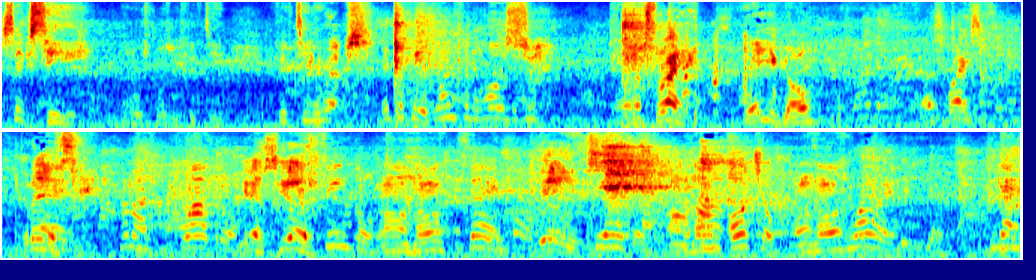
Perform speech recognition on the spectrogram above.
16. Oh, it's supposed to be 15. 15 reps. It's okay, one for the whole of the group. Oh, that's right. There you go. That's right. Tres. Come on, cuatro, Yes, yes. cinco, Uh huh. seis, Yes. siete, come on, Uh-huh. ocho, Uh huh. nueve, diez,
